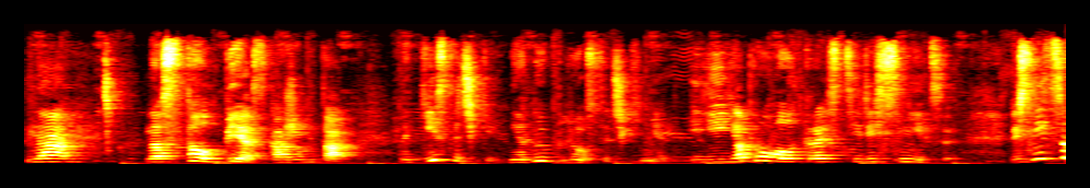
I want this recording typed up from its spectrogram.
на, на столбе, скажем так. На кисточке ни одной блесточки нет. И я пробовала красить ресницы. Ресницы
